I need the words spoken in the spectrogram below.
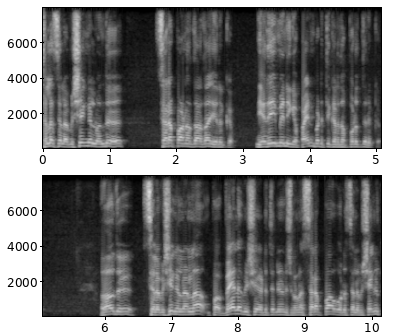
சில சில விஷயங்கள் வந்து சிறப்பானதாக தான் இருக்குது எதையுமே நீங்கள் பயன்படுத்திக்கிறத பொறுத்து இருக்குது அதாவது சில விஷயங்கள்லாம் இப்போ வேலை விஷயம் எடுத்துகிட்டேன்னு வச்சுக்கோங்களேன் சிறப்பாக ஒரு சில விஷயங்கள்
